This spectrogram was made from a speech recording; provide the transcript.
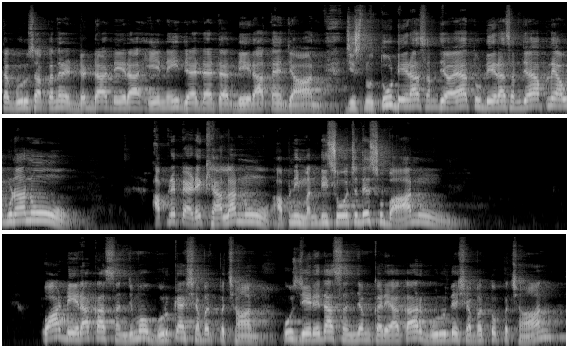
ਤਾਂ ਗੁਰੂ ਸਾਹਿਬ ਕਹਿੰਦੇ ਨੇ, ਡੱਡਾ ਡੇਰਾ, ਇਹ ਨਹੀਂ ਜੈ ਡੈ ਡੇਰਾ ਤੈ ਜਾਨ। ਜਿਸ ਨੂੰ ਤੂੰ ਡੇਰਾ ਸਮਝਿਆ ਹੋਇਆ, ਤੂੰ ਡੇਰਾ ਸਮਝਿਆ ਆਪਣੇ ਅਵਗੁਣਾ ਨੂੰ। ਆਪਣੇ ਭੈੜੇ ਖਿਆਲਾਂ ਨੂੰ, ਆਪਣੀ ਮੰਦੀ ਸੋਚ ਦੇ ਸੁਭਾਅ ਨੂੰ। ਵਾ ਡੇਰਾ ਕਾ ਸੰਜਮੋ ਗੁਰ ਕੈ ਸ਼ਬਦ ਪਛਾਨ। ਉਸ ਡੇਰੇ ਦਾ ਸੰਜਮ ਕਰਿਆ ਕਰ, ਗੁਰੂ ਦੇ ਸ਼ਬਦ ਤੋਂ ਪਛਾਨ।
